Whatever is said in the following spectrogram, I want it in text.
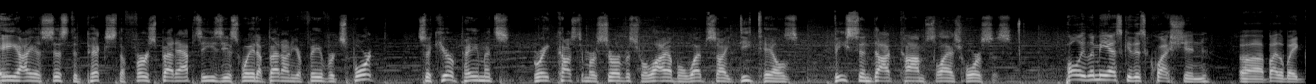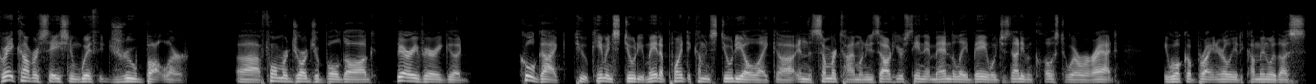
AI assisted picks. The First Bet app's easiest way to bet on your favorite sport. Secure payments, great customer service, reliable website details. VSiN.com slash horses. Pauly, let me ask you this question. Uh, by the way, great conversation with Drew Butler, uh, former Georgia Bulldog. Very, very good. Cool guy, too. Came in studio, made a point to come in studio like uh, in the summertime when he was out here staying at Mandalay Bay, which is not even close to where we're at. He woke up bright and early to come in with us.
